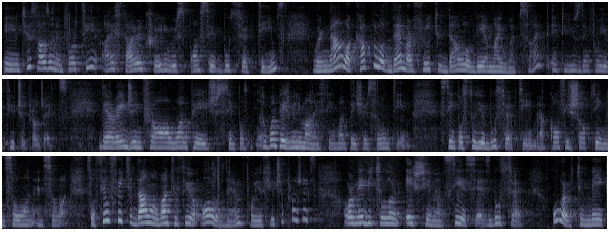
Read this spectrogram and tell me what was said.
In 2014, I started creating responsive bootstrap teams where now a couple of them are free to download via my website and to use them for your future projects. They're ranging from one-page simple, uh, one-page minimalist team, one-page hair salon team, simple studio bootstrap team, coffee shop team, and so on and so on. So feel free to download one, two, three, or all of them for your future projects, or maybe to learn HTML, CSS, Bootstrap, or to make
